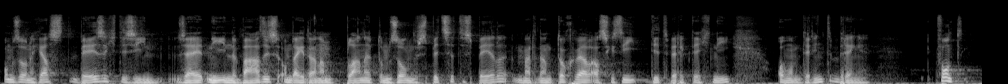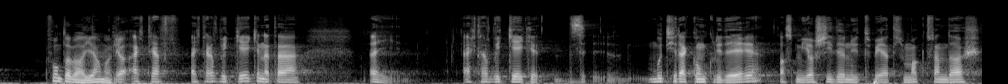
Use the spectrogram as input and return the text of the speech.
om zo'n gast bezig te zien. Zij het niet in de basis, omdat je dan een plan hebt om zonder spitsen te spelen, maar dan toch wel, als je ziet, dit werkt echt niet, om hem erin te brengen. Ik vond, ik vond dat wel jammer. Ja, achteraf, achteraf bekeken dat dat... ey, achteraf bekeken moet je dat concluderen. Als Miyoshi er nu twee had gemaakt vandaag,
